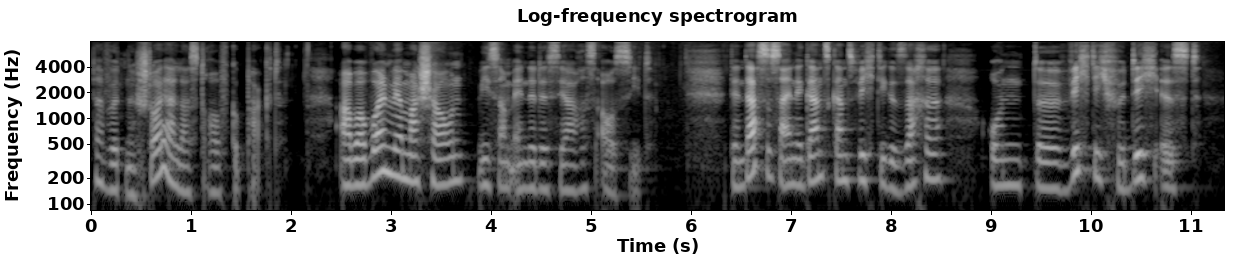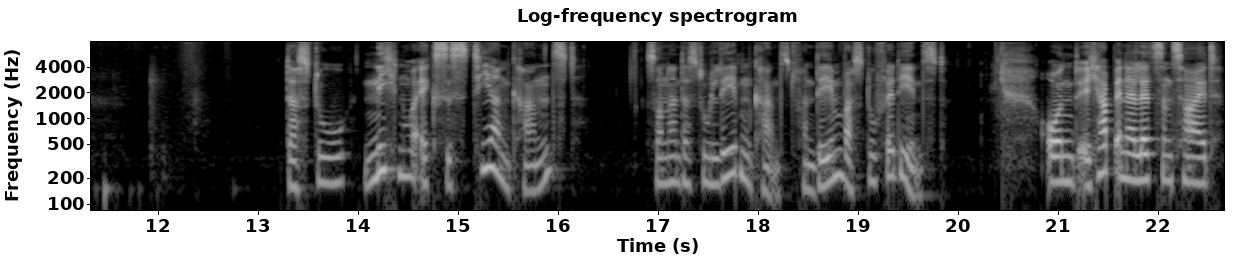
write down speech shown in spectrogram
da wird eine Steuerlast draufgepackt. Aber wollen wir mal schauen, wie es am Ende des Jahres aussieht. Denn das ist eine ganz, ganz wichtige Sache und äh, wichtig für dich ist, dass du nicht nur existieren kannst, sondern dass du leben kannst von dem, was du verdienst. Und ich habe in der letzten Zeit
